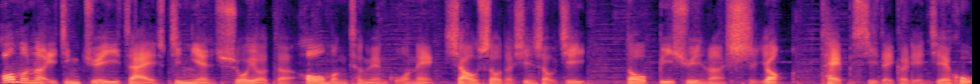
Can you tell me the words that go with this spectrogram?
欧盟呢已经决议在今年所有的欧盟成员国内销售的新手机都必须呢使用 Type C 的一个连接户。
